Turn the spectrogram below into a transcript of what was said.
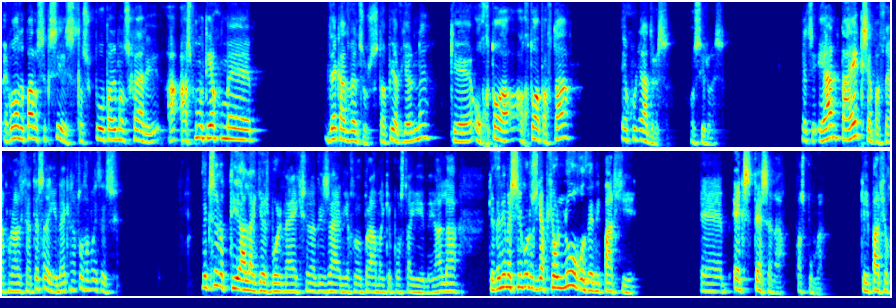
εγώ θα το πάρω σε εξής. Θα σου πω παραδείγματος χάρη. Α ας πούμε ότι έχουμε 10 adventures τα οποία βγαίνουν και 8, 8 από αυτά έχουν άντρες ως ήρωες. Έτσι, εάν τα 6 από αυτά έχουν άντρε και τα 4 γυναίκες, αυτό θα βοηθήσει. Δεν ξέρω τι αλλαγές μπορεί να έχεις σε ένα design για αυτό το πράγμα και πώς θα γίνει. Αλλά και δεν είμαι σίγουρος για ποιο λόγο δεν υπάρχει ε, 6-4, ας πούμε, και υπάρχει 8-2.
